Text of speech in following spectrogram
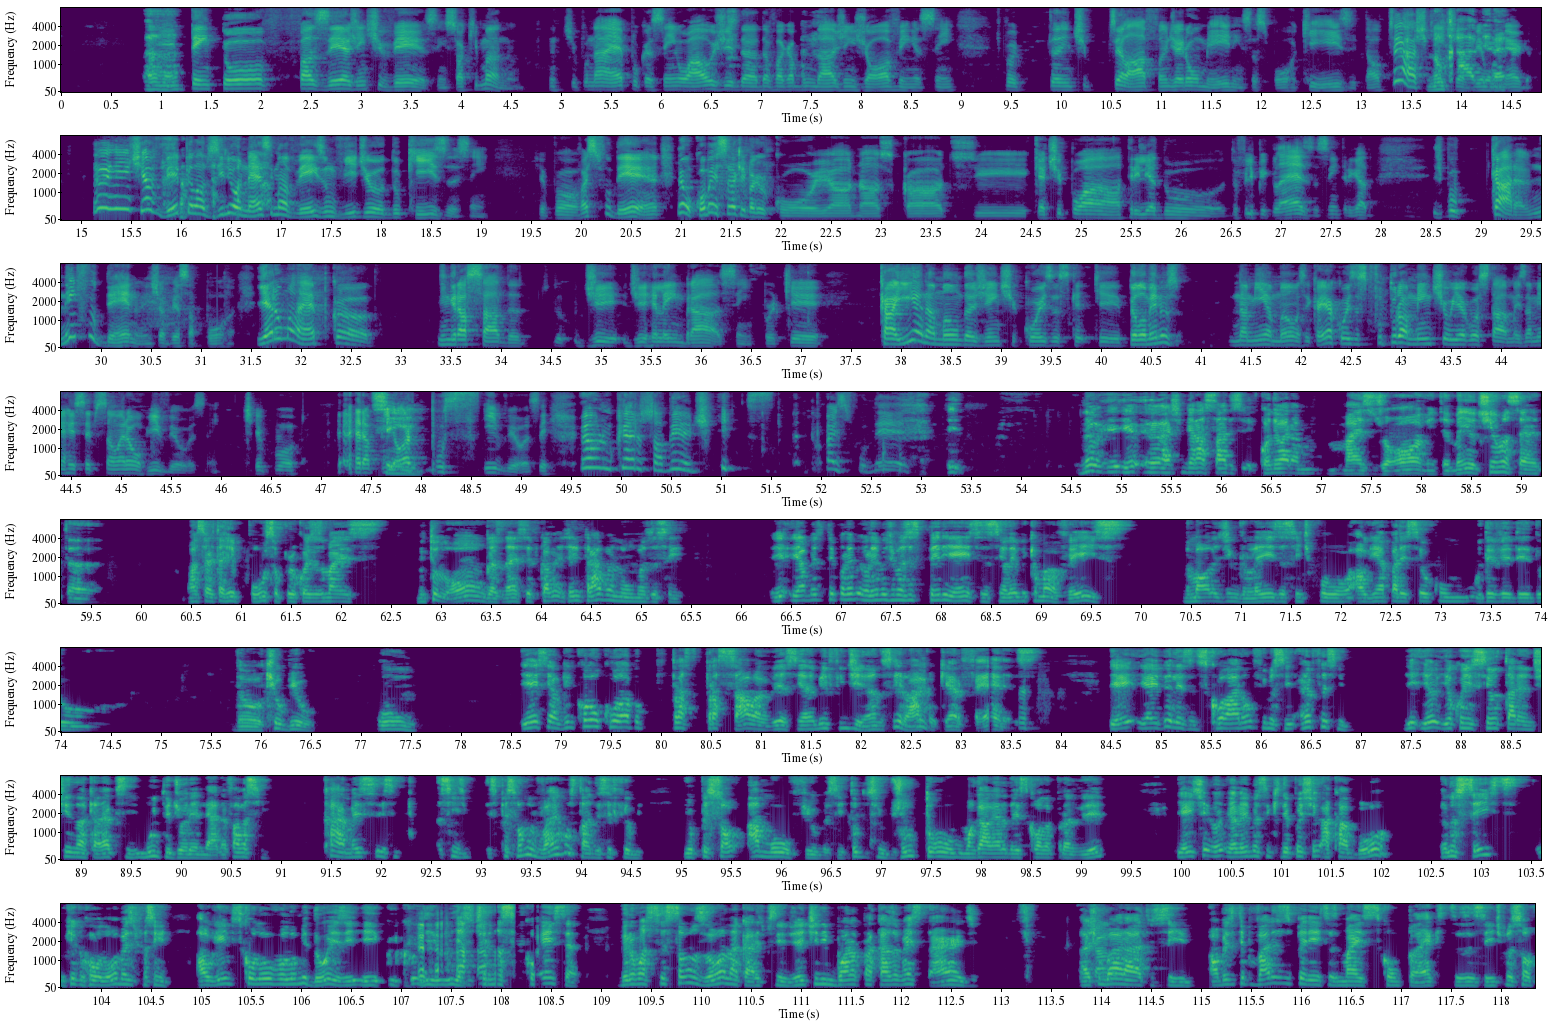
Aham. e tentou fazer a gente ver, assim. Só que, mano, tipo, na época, assim, o auge da, da vagabundagem jovem, assim, tipo, a gente, sei lá, fã de Iron Maiden, essas porra, Kiss e tal. Você acha que Não a gente ia cabe, ver uma né? merda? A gente ia ver pela zilionésima vez um vídeo do Kiss, assim. Tipo, vai se fuder. Não, começando aquele bagulho. Koya nas Katsi, que é tipo a trilha do, do Felipe Glass, assim, tá ligado? E, tipo, cara, nem fudendo a gente ia ver essa porra. E era uma época engraçada de, de relembrar, assim, porque caía na mão da gente coisas que, que, pelo menos na minha mão, assim, caía coisas que futuramente eu ia gostar, mas a minha recepção era horrível, assim. Tipo, era pior Sim. possível, assim. Eu não quero saber disso. Vai se fuder. Não, eu, eu- acho engraçado. Quando eu era mais jovem também, eu tinha uma certa uma certa repulsa por coisas mais muito longas, né? Você ficava, você entrava numas assim. E, e ao mesmo tempo eu lembro, eu lembro de umas experiências, assim. Eu lembro que uma vez, numa aula de inglês, assim, tipo, alguém apareceu com o DVD do do Kill Bill, 1. E aí, assim, alguém colocou lá pra, pra sala ver, assim, era meio fim de ano, sei lá, qual que era, férias. E aí, e aí, beleza, descolaram o filme, assim. Aí eu falei assim, e eu, eu conheci o Tarantino naquela época, assim, muito de orelhada. Eu falava assim, cara, mas esse, esse- assim, esse pessoal não vai gostar desse filme. E o pessoal amou o filme, assim, todo assim, juntou uma galera da escola pra ver. E aí eu, eu lembro assim que depois acabou, eu não sei se- o que, que rolou, mas tipo assim, alguém descolou o volume 2 e, e, e, e assistiram na sequência. virou uma sessão zona, cara. Tipo assim, gente indo embora pra casa mais tarde. Acho cara, barato, assim. Ao mesmo tempo, várias experiências mais complexas, assim, tipo, só,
